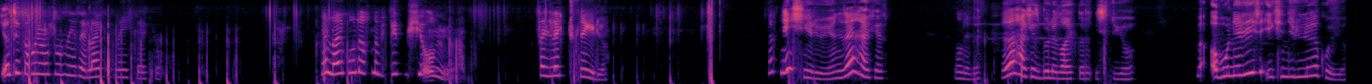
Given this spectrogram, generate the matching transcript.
Tek abone olsanız yeter. Like atmaya gerek yok. Ya like olunca aslında pek bir şey olmuyor. Sadece like tuşuna geliyor. Bak ne işe yarıyor ya? Neden herkes oluyor be? Neden herkes böyle like'ları istiyor? Ve aboneliği ise ikinciliğe koyuyor.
